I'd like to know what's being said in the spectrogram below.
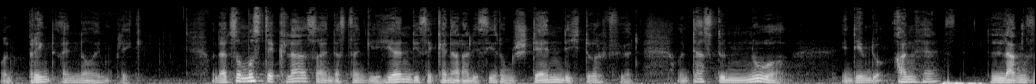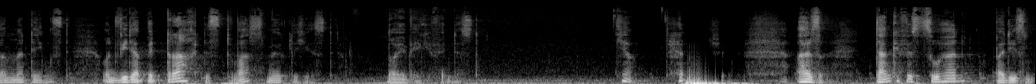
und bringt einen neuen Blick. Und dazu muss dir klar sein, dass dein Gehirn diese Generalisierung ständig durchführt und dass du nur indem du anhältst, langsamer denkst und wieder betrachtest, was möglich ist, neue Wege findest. Ja, schön. Also, danke fürs Zuhören bei diesem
